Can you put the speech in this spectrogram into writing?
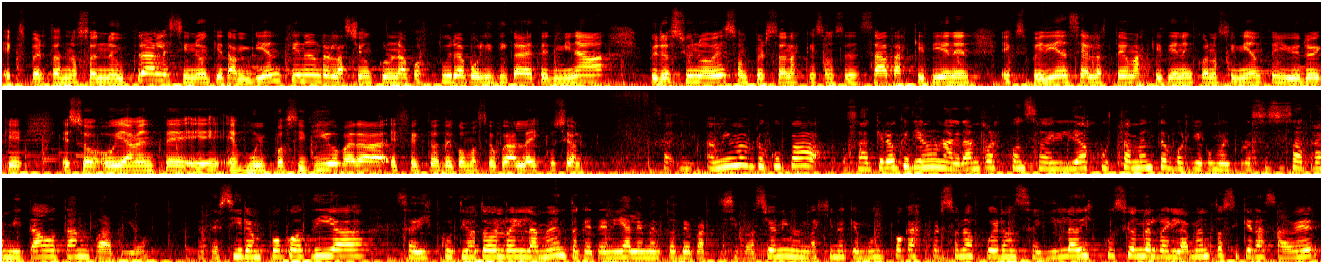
expertos no son neutrales, sino que también tienen relación con una postura política determinada, pero si uno ve son personas que son sensatas, que tienen experiencia en los temas, que tienen conocimiento y yo creo que eso obviamente eh, es muy positivo para efectos de cómo se puede dar la discusión. A mí me preocupa, o sea, creo que tiene una gran responsabilidad justamente porque como el proceso se ha tramitado tan rápido, es decir, en pocos días se discutió todo el reglamento que tenía elementos de participación y me imagino que muy pocas personas pudieron seguir la discusión del reglamento, siquiera saber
